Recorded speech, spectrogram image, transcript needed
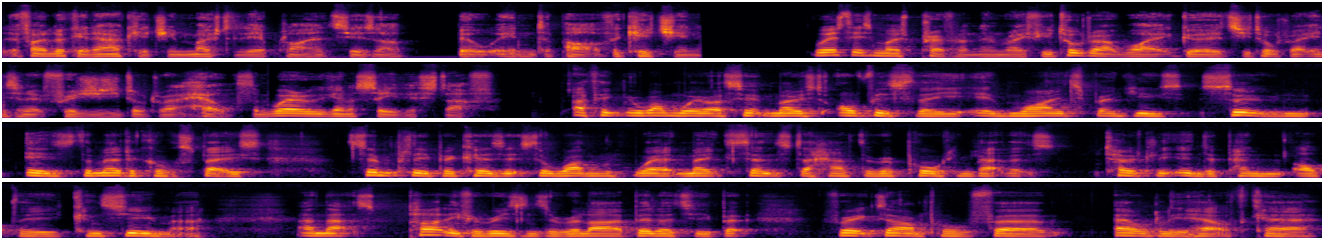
If I look at our kitchen, most of the appliances are built into part of the kitchen. Where's this most prevalent then, Rafe? You talked about white goods, you talked about internet fridges, you talked about health. And where are we going to see this stuff? I think the one where I see it most obviously in widespread use soon is the medical space, simply because it's the one where it makes sense to have the reporting back that's totally independent of the consumer. And that's partly for reasons of reliability, but for example, for elderly healthcare,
